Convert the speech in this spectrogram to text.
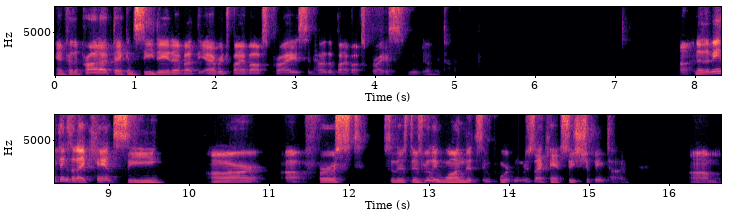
And for the product, I can see data about the average buy box price and how the buy box price moved over time. Uh, now, the main things that I can't see are uh, first, so there's, there's really one that's important, which is I can't see shipping time. Um,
